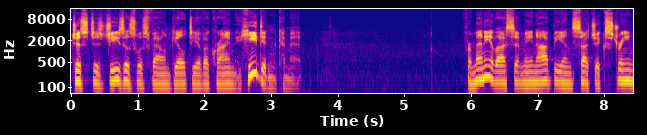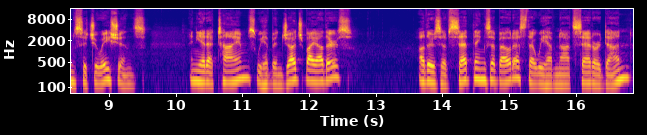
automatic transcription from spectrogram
just as Jesus was found guilty of a crime he didn't commit. For many of us, it may not be in such extreme situations, and yet at times we have been judged by others. Others have said things about us that we have not said or done.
